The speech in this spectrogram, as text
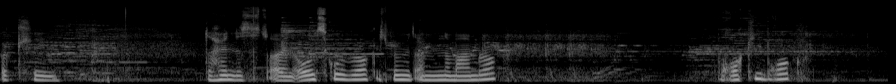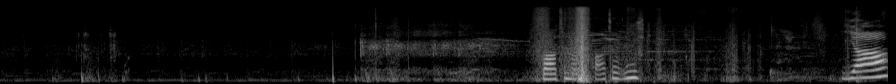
Okay. Da hinten ist ein Oldschool Brock. Ich bin mit einem normalen Brock. Brocky Brock. Warte, mein Vater ruft. Ja.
